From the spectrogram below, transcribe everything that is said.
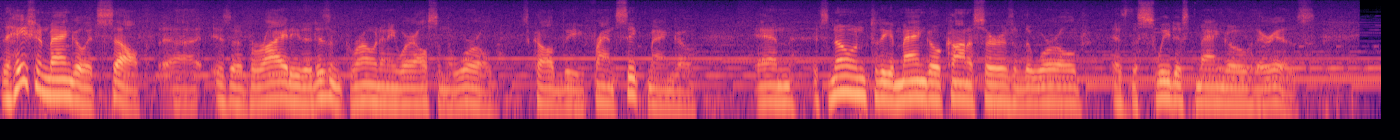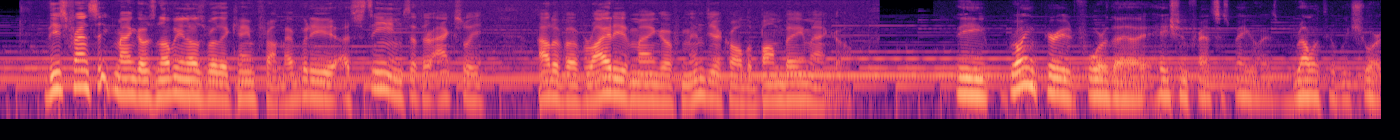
The Haitian mango itself uh, is a variety that isn't grown anywhere else in the world. It's called the Francique mango. And it's known to the mango connoisseurs of the world as the sweetest mango there is. These Francique mangoes, nobody knows where they came from. Everybody esteems that they're actually out of a variety of mango from India called the Bombay mango. The growing period for the Haitian Francis mango is relatively short.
